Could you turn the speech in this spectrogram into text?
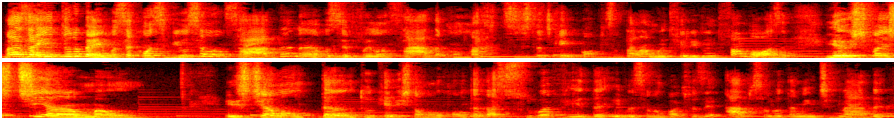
Mas aí, tudo bem, você conseguiu ser lançada, né? Você foi lançada como uma artista de K-pop. Você tá lá muito feliz, muito famosa. E aí os fãs te amam. Eles te amam tanto que eles tomam conta da sua vida e você não pode fazer absolutamente nada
